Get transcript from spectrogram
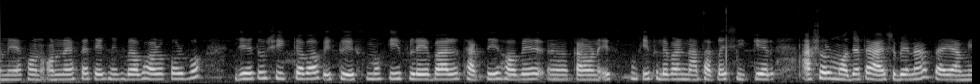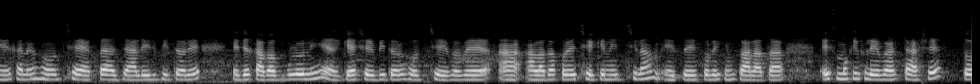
আমি এখন অন্য একটা টেকনিক ব্যবহার করব। যেহেতু শিক কাবাব একটু স্মোকি ফ্লেভার থাকতেই হবে কারণ স্মোকি ফ্লেভার না থাকলে শিকের আসল মজাটা আসবে না। তাই আমি এখানে হচ্ছে একটা জালির ভিতরে এই যে কাবাবগুলো নিয়ে গ্যাসের ভিতর হচ্ছে এভাবে আলাদা করে ছেঁকে নিচ্ছিলাম, এতে করে কিন্তু আলাদা স্মোকি ফ্লেভারটা আসে। তো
